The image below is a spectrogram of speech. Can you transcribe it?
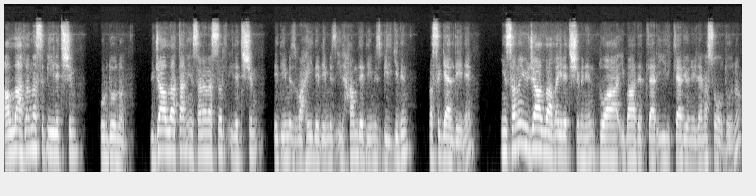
Allah'la nasıl bir iletişim kurduğunu, Yüce Allah'tan insana nasıl iletişim dediğimiz, vahiy dediğimiz, ilham dediğimiz bilginin nasıl geldiğini, insanın Yüce Allah'la iletişiminin dua, ibadetler, iyilikler yönüyle nasıl olduğunu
